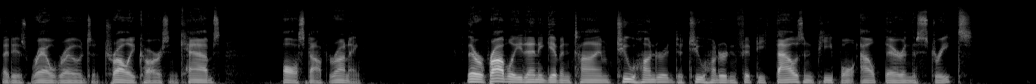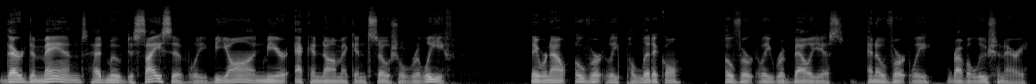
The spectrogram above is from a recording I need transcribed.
that is, railroads and trolley cars and cabs, all stopped running. There were probably at any given time 200 to 250,000 people out there in the streets. Their demands had moved decisively beyond mere economic and social relief. They were now overtly political overtly rebellious, and overtly revolutionary.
